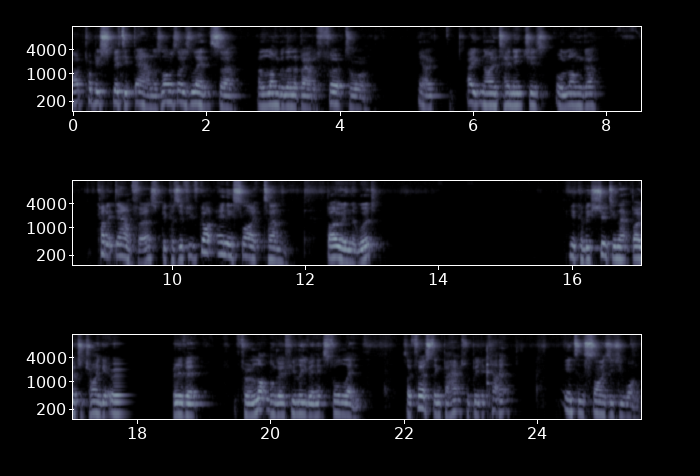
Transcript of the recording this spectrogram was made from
I'd probably split it down as long as those lengths are, are longer than about a foot or you know eight, nine, ten inches or longer. Cut it down first because if you've got any slight um, bow in the wood, you can be shooting that bow to try and get rid of it for a lot longer if you leave it in its full length. So first thing perhaps would be to cut it into the sizes you want.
